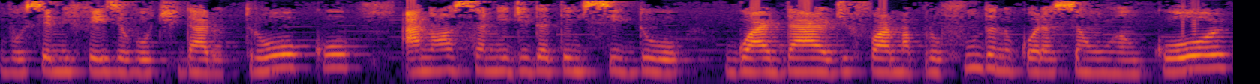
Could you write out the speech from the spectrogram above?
você me fez, eu vou te dar o troco. A nossa medida tem sido guardar de forma profunda no coração um rancor,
